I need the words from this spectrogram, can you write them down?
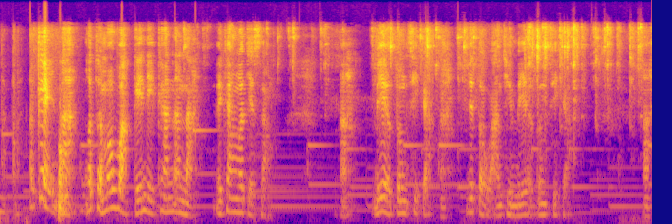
啦。OK，嗱，我怎么画给你看啊？嗱，你看我只手啊，没有东西噶，啊，呢度完全没有东西噶，啊，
